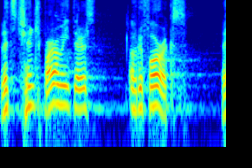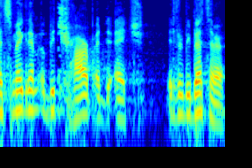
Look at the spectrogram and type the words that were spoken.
let's change parameters of the forks. Let's make them a bit sharp at the edge. It will be better.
